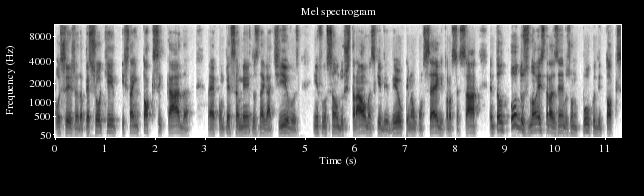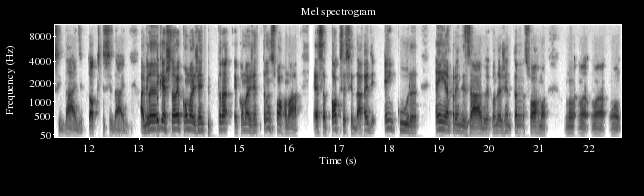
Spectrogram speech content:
Ou seja, da pessoa que está intoxicada né, com pensamentos negativos, em função dos traumas que viveu, que não consegue processar. Então, todos nós trazemos um pouco de toxicidade, toxicidade. A grande questão é como a gente, é como a gente transformar essa toxicidade em cura, em aprendizado. É quando a gente transforma uma, uma, uma,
